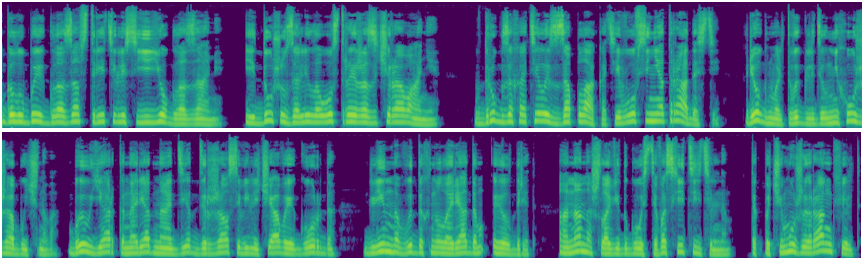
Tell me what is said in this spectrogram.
голубые глаза встретились с ее глазами, и душу залило острое разочарование. Вдруг захотелось заплакать, и вовсе не от радости. Рёгнвальд выглядел не хуже обычного. Был ярко, нарядно одет, держался величаво и гордо. Длинно выдохнула рядом Элдрид. Она нашла вид гостя восхитительным. Так почему же Рангфельд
